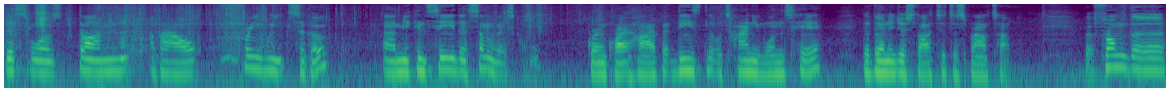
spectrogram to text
this was done about three weeks ago. Um, you can see that some of it's grown quite high, but these little tiny ones here, they've only just started to sprout up. But from the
